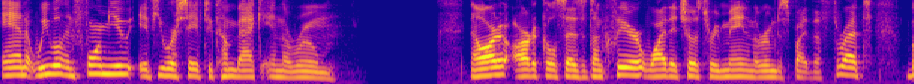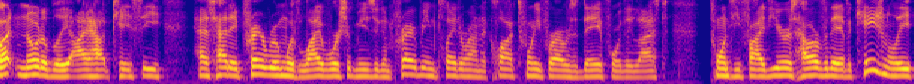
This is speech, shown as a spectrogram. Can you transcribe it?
and we will inform you if you are safe to come back in the room." Now, our article says it's unclear why they chose to remain in the room despite the threat, but notably, IHOP KC has had a prayer room with live worship music and prayer being played around the clock 24 hours a day for the last 25 years. However, they have occasionally,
